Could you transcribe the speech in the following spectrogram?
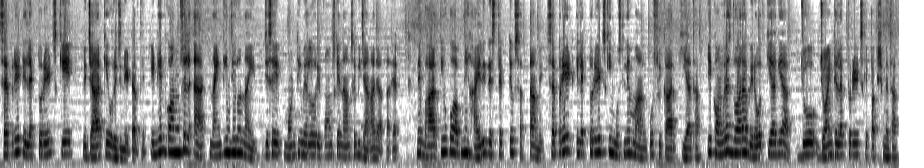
सेपरेट इलेक्टोरेट्स के विचार के ओरिजिनेटर थे। इंडियन काउंसिल एक्ट 1909 जिसे मॉन्टी रिफॉर्म्स के नाम से भी जाना जाता है, ने भारतीयों को अपनी हाईली रिस्ट्रिक्टिव सत्ता में सेपरेट इलेक्टोरेट्स की मुस्लिम मांग को स्वीकार किया था। ये कांग्रेस द्वारा विरोध किया गया, जो ज्वाइंट इलेक्टोरेट्स के पक्ष में था।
